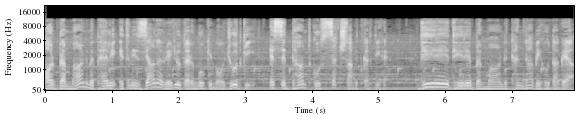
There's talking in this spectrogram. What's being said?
और ब्रह्मांड में फैली इतनी ज़्यादा रेडियो तरंगों की मौजूदगी इस सिद्धांत को सच साबित करती है। धीरे धीरे ब्रह्मांड ठंडा भी होता गया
